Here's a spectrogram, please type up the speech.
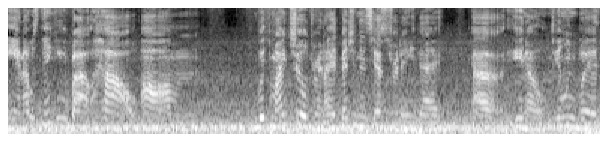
and I was thinking about how um, with my children, I had mentioned this yesterday that uh, you know dealing with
